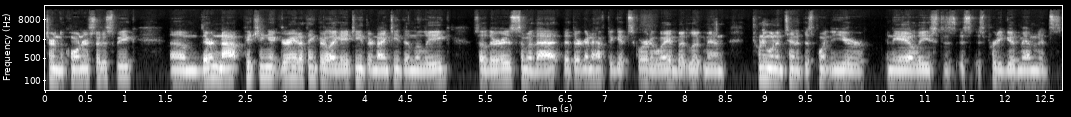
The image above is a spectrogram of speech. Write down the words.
turn the corner, so to speak. Um, they're not pitching it great. I think they're like 18th or 19th in the league. So there is some of that that they're going to have to get squared away. But look, man, 21 and 10 at this point in the year in the AL East is, is, is pretty good, man. It's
